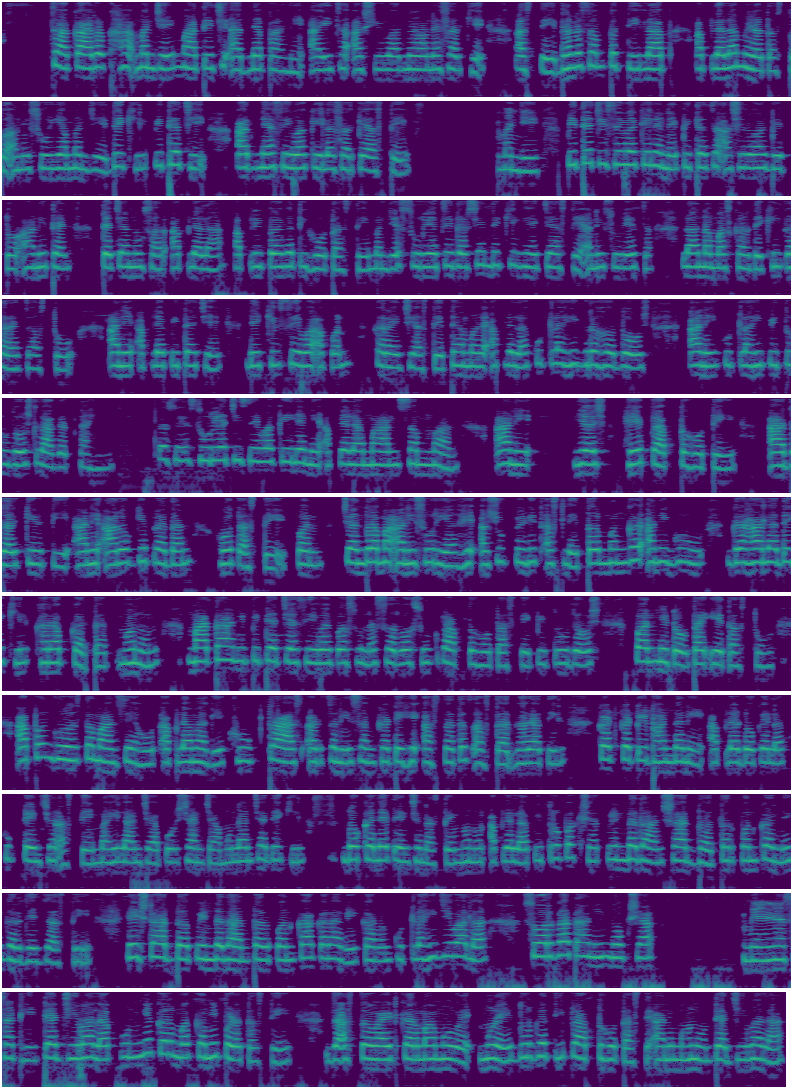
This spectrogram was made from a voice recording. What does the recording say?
चा कारक हा म्हणजे मातेची आज्ञा पाळणे आईचा आशीर्वाद मिळवण्यासारखे असते. धनसंपत्ती लाभ आपल्याला मिळत असतो आणि सूर्य म्हणजे देखील पित्याची आज्ञा सेवा केल्यासारखे असते. म्हणजे पित्याची सेवा केल्याने पित्याचा आशीर्वाद भेटतो आणि त्या त्याच्यानुसार आपल्याला आपली प्रगती होत असते. म्हणजे सूर्याचे दर्शन देखील घ्यायचे असते आणि सूर्याचा ला नमस्कार देखील करायचा असतो. आणि आपल्या पित्याचे देखील सेवा आपण करायची असते. त्यामुळे आपल्याला कुठलाही ग्रह दोष आणि कुठलाही पितृदोष लागत नाही. तसेच सूर्याची सेवा केल्याने आपल्याला मान सन्मान आणि यश हे प्राप्त होते. आदर कीर्ती आणि आरोग्य प्रदान होत असते. पण चंद्रमा आणि सूर्य हे अशुभ पीडित असले तर मंगळ आणि गुरु ग्रहाला देखील खराब करतात. म्हणून माता आणि पित्याच्या सेवेपासूनच सर्व सुख प्राप्त होत असते. पितृदोष पण मिटवता येत असतो. आपण गृहस्थ माणसे आहोत. आपल्या मागे खूप त्रास अडचणी संकटे हे असतातच असतात. घरातील कटकटी भांडणे आपल्या डोक्याला खूप टेन्शन असते. महिलांच्या पुरुषांच्या मुलांच्या देखील डोक्याला टेन्शन असते. म्हणून आपल्याला पितृपक्षात पिंडदान श्राद्ध तर्पण करणे गरजेचे असते. हे श्राद्ध पिंडदान तर्पण का करावे? कारण कुठल्याही जीवाला स्वर्गात आणि मोक्षा मिळण्यासाठी त्या जीवाला पुण्यकर्म कमी पडत असते. जास्त वाईट कर्मामुळे मुळे दुर्गती प्राप्त होत असते आणि म्हणून त्या जीवाला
